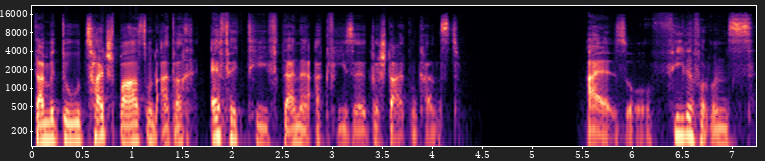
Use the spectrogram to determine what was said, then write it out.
damit du Zeit sparst und einfach effektiv deine Akquise gestalten kannst. Also, viele von uns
